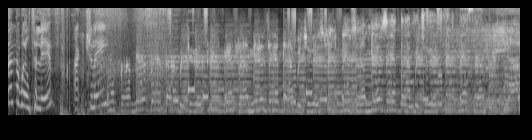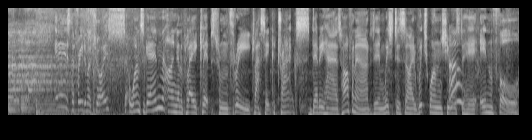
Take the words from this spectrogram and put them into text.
and the will to live, actually. It's the music that we choose. It's the music that we choose. It's the music that we choose. It's the It is the freedom of choice. Once again, I'm going to play clips from three classic tracks. Debbie has half an hour in which to decide which one she wants Oh. to hear in full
